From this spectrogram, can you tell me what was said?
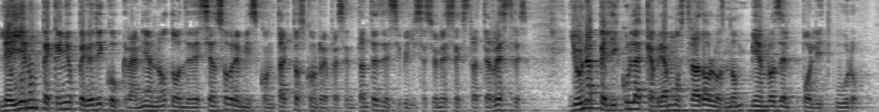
Leí en un pequeño periódico ucraniano donde decían sobre mis contactos con representantes de civilizaciones extraterrestres y una película que habría mostrado los miembros del Politburo.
